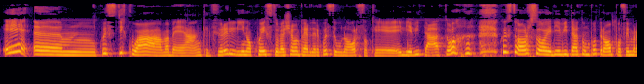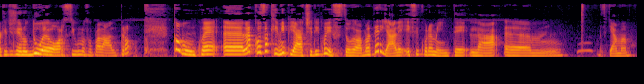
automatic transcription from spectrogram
e ehm, questi qua, vabbè, anche il fiorellino, questo lasciamo perdere, questo è un orso che è lievitato, questo orso è lievitato un po' troppo, sembra che ci siano due orsi, uno sopra l'altro. Comunque, eh, la cosa che mi piace di questo materiale è sicuramente la, ehm, si chiama?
